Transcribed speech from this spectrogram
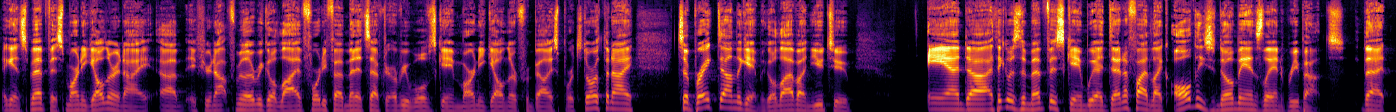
against Memphis. Marnie Gellner and I, um, if you're not familiar, we go live 45 minutes after every Wolves game. Marnie Gellner from Bally Sports North and I to break down the game. We go live on YouTube. And uh, I think it was the Memphis game. We identified like all these no man's land rebounds that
